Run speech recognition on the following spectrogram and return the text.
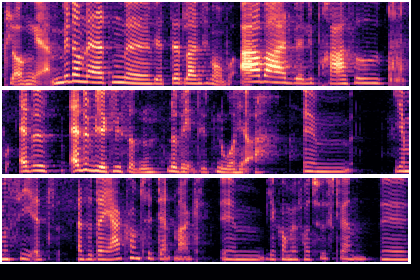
klokken er midt om natten, øh, vi har deadlines i morgen på arbejde, vi er lige presset. Puh, er, det, er det virkelig sådan nødvendigt nu og her? Øhm, jeg må sige, at altså, da jeg kom til Danmark, øhm, jeg kom fra Tyskland, øh,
